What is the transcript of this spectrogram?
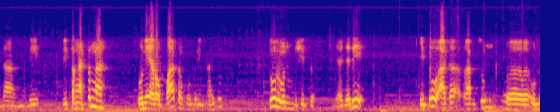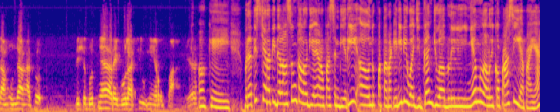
Nah, di di tengah-tengah Uni Eropa atau pemerintah itu turun di situ. Ya, jadi itu ada langsung eh, undang-undang atau disebutnya regulasi Uni Eropa ya. Oke, berarti secara tidak langsung kalau di Eropa sendiri eh, untuk peternak ini diwajibkan jual belinya melalui koperasi ya Pak ya?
